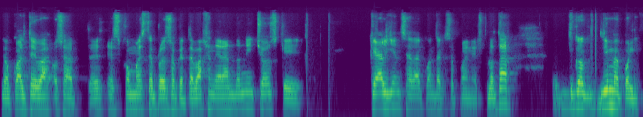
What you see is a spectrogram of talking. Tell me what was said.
lo cual te va, o sea, es, como este proceso que te va generando nichos que, que alguien se da cuenta que se pueden explotar. Dime, Poli.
